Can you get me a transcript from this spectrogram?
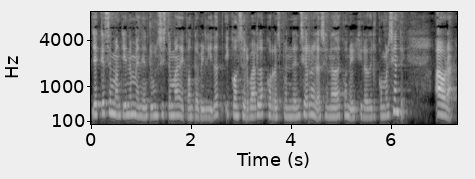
ya que se mantiene mediante un sistema de contabilidad y conservar la correspondencia relacionada con el giro del comerciante. Ahora,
